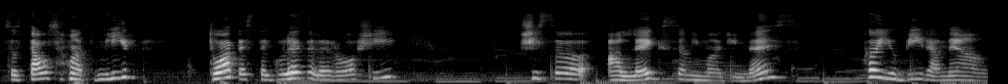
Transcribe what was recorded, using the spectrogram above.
să stau să mă admir toate stegulețele roșii și să aleg să-mi imaginez că iubirea mea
